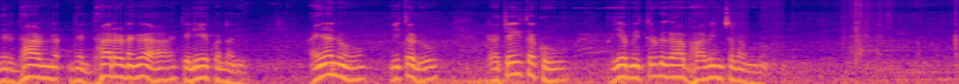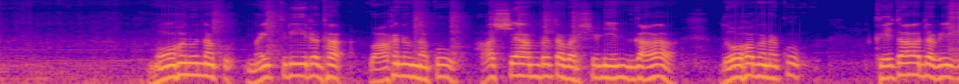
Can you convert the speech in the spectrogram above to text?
నిర్ధారణ నిర్ధారణగా తెలియకున్నది. అయినను ఇతడు రచయితకు ప్రియమిత్రుడుగా భావించనగును. మోహనునకు మైత్రీరథ వాహనునకు హాస్యామృత వర్షిణిగా దోహమునకు కేదాదవి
